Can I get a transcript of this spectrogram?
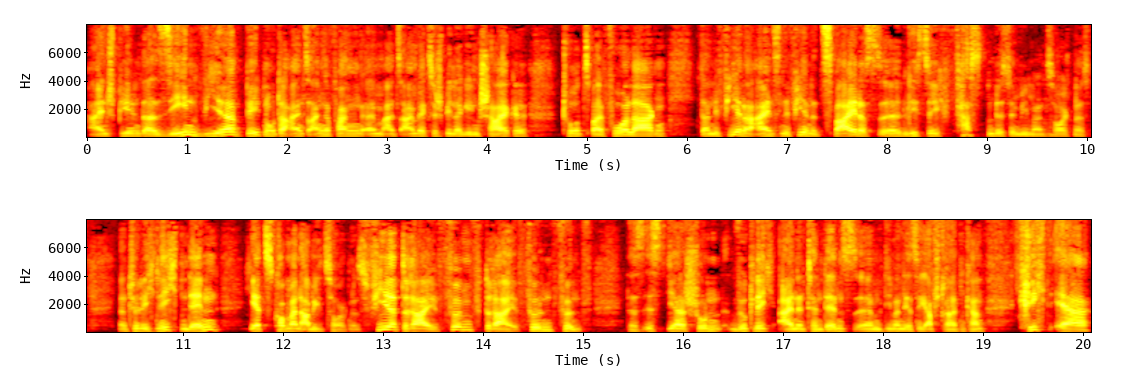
einspielen. Da sehen wir Bildnote 1 angefangen ähm, als Einwechselspieler gegen Schalke, Tor zwei Vorlagen, dann eine 4, eine 1, eine 4, eine 2. Das äh, liest sich fast ein bisschen wie mein mhm. Zeugnis. Natürlich nicht, denn jetzt kommt mein Abi-Zeugnis. 4, 3, 5, 3, 5, 5. Das ist ja schon wirklich eine Tendenz, ähm, die man jetzt nicht abstreiten kann. Kriegt er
